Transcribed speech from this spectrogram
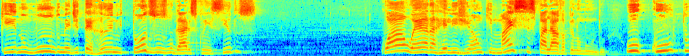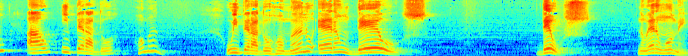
que no mundo mediterrâneo e todos os lugares conhecidos, qual era a religião que mais se espalhava pelo mundo? O culto ao imperador romano. O imperador romano era um deus. Deus. Não era um homem.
